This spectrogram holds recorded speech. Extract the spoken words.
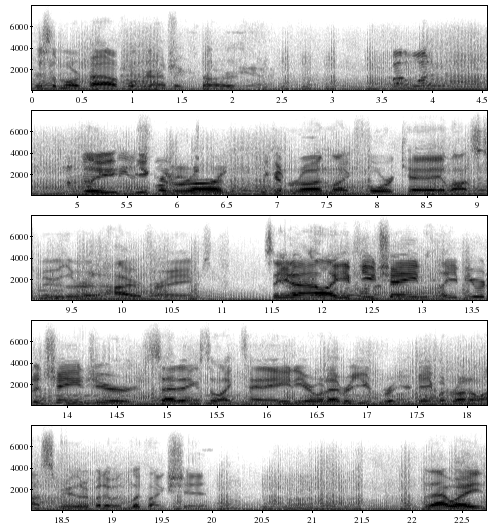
Just a more powerful graphics card. Yeah. But what? So you, you can run you can run like 4K a lot smoother and at higher frames. So you know how like if you change like if you were to change your settings to like 1080 or whatever, you'd your game would run a lot smoother, but it would look like shit. So that way,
